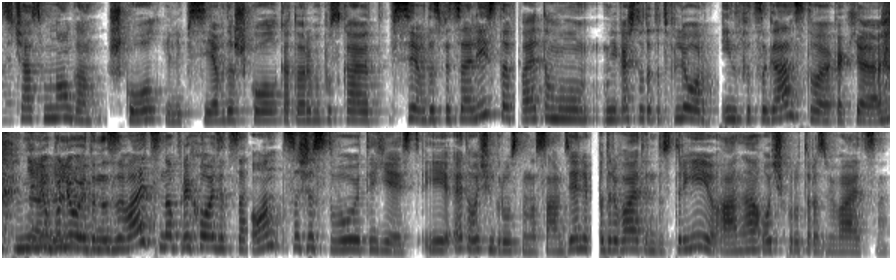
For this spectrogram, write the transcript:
сейчас много школ или псевдошкол, которые выпускают псевдоспециалистов, поэтому, мне кажется, вот этот флер инфо-цыганства, как я не да, люблю да, да. это называть, но приходится, он существует и есть. И это очень грустно на самом деле. Подрывает индустрию, а она очень круто развивается.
